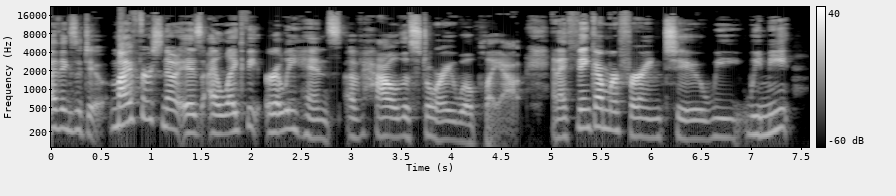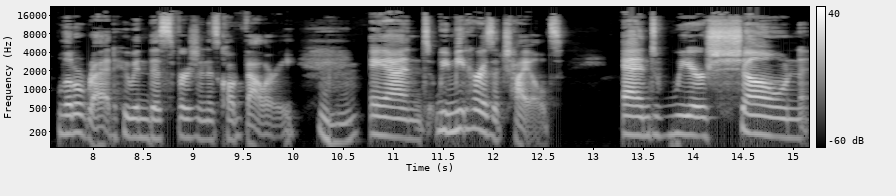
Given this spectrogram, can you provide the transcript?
I think so too. My first note is I like the early hints of how the story will play out. And I think I'm referring to we we meet Little Red, who in this version is called Valerie. Mm-hmm. And we meet her as a child. And we're shown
